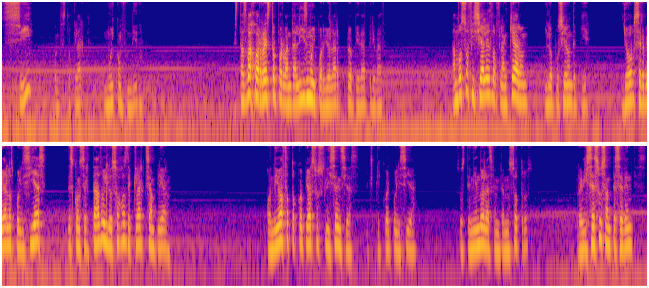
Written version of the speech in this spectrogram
Sí, contestó Clark, muy confundido. Estás bajo arresto por vandalismo y por violar propiedad privada. Ambos oficiales lo flanquearon y lo pusieron de pie. Yo observé a los policías desconcertado y los ojos de Clark se ampliaron. Cuando iba a fotocopiar sus licencias, explicó el policía, sosteniéndolas frente a nosotros, revisé sus antecedentes.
